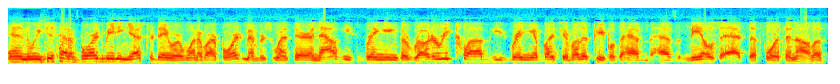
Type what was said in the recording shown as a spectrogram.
and we just had a board meeting yesterday where one of our board members went there, and now he's bringing the Rotary Club. He's bringing a bunch of other people to have have meals at the Fourth and Olive.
